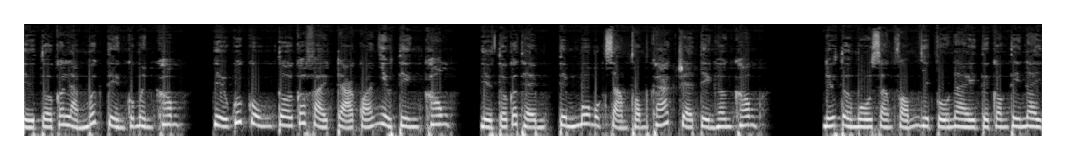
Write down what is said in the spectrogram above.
Liệu tôi có làm mất tiền của mình không? Liệu cuối cùng tôi có phải trả quá nhiều tiền không? Liệu tôi có thể tìm mua một sản phẩm khác rẻ tiền hơn không? Nếu tôi mua sản phẩm dịch vụ này từ công ty này,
